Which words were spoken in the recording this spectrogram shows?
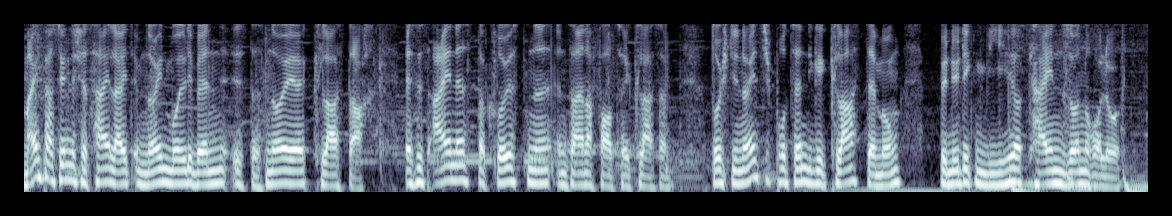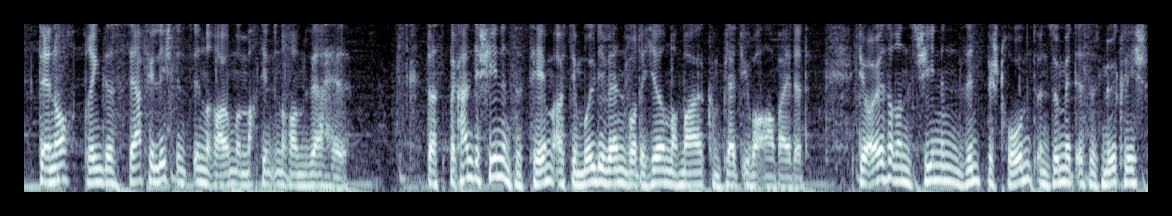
Mein persönliches Highlight im neuen Multivan ist das neue Glasdach. Es ist eines der größten in seiner Fahrzeugklasse. Durch die 90-prozentige Glasdämmung benötigen wir hier kein Sonnenrollo. Dennoch bringt es sehr viel Licht ins Innenraum und macht den Innenraum sehr hell. Das bekannte Schienensystem aus dem Multivan wurde hier nochmal komplett überarbeitet. Die äußeren Schienen sind bestromt und somit ist es möglich,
